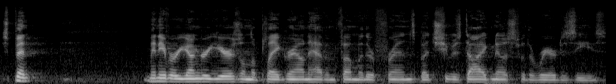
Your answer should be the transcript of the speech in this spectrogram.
spent many of her younger years on the playground having fun with her friends, but she was diagnosed with a rare disease.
